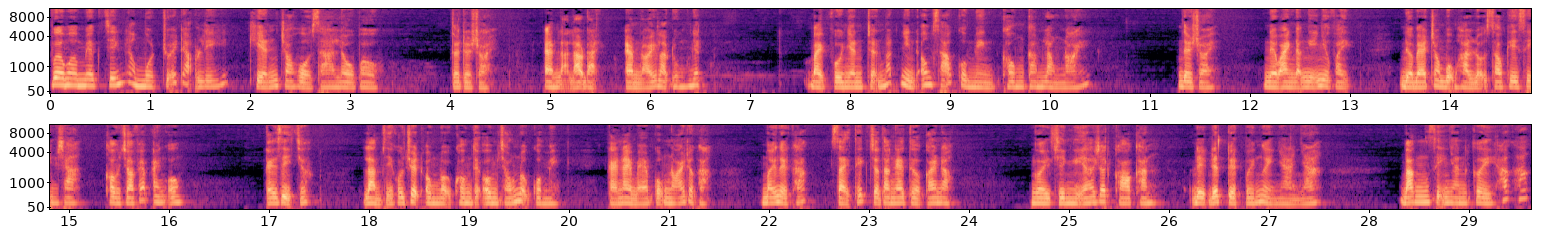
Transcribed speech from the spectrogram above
Vừa mở miệng chính là một chuỗi đạo lý khiến cho hồ gia lầu bầu. Tôi được rồi, em là lão đại, em nói là đúng nhất. Bạch phu nhân trợn mắt nhìn ông xã của mình không cam lòng nói. Được rồi, nếu anh đã nghĩ như vậy, đứa bé trong bụng Hà Lộ sau khi sinh ra không cho phép anh ôm. Cái gì chứ? Làm gì có chuyện ông nội không thể ôm cháu nội của mình? Cái này mà em cũng nói được à? Mấy người khác giải thích cho ta nghe thử coi nào. Người chính nghĩa rất khó khăn để đứt tuyệt với người nhà nhá. Bác sĩ nhăn cười hắc hắc,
